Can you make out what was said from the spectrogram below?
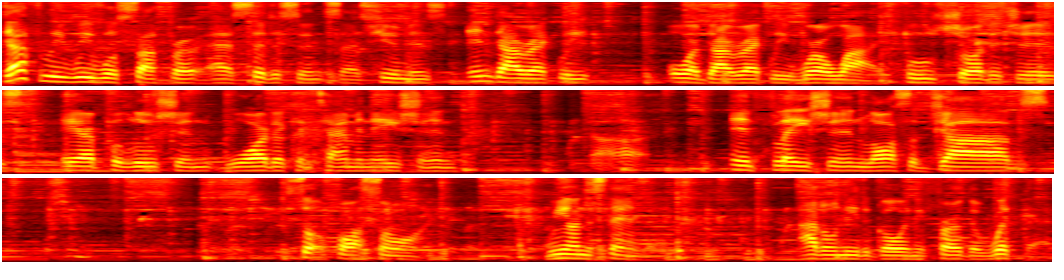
definitely we will suffer as citizens, as humans, indirectly or directly worldwide. Food shortages, air pollution, water contamination, uh, inflation, loss of jobs, so forth, so on. We understand that. I don't need to go any further with that.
